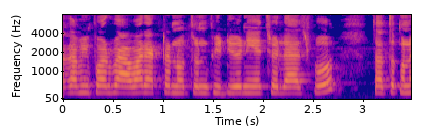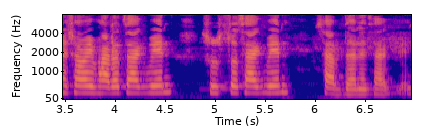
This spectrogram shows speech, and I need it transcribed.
আগামী পর্বে আবার একটা নতুন ভিডিও নিয়ে চলে আসব। ততক্ষণে সবাই ভালো থাকবেন, সুস্থ থাকবেন, সাবধানে থাকবেন।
